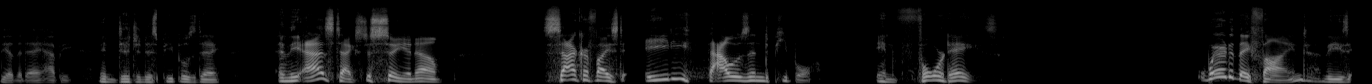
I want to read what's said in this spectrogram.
the other day. Happy Indigenous Peoples Day. And the Aztecs, just so you know, sacrificed 80,000 people in four days. Where did they find these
